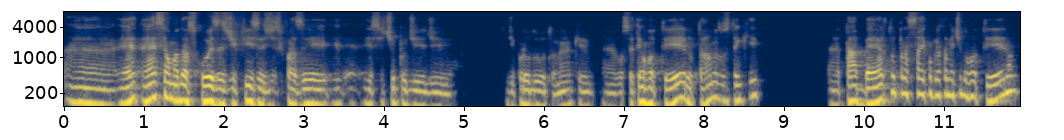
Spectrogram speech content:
é, essa é uma das coisas difíceis de fazer esse tipo de, de, de produto, né? Que é, você tem um roteiro, tal, mas você tem que estar é, tá aberto para sair completamente do roteiro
